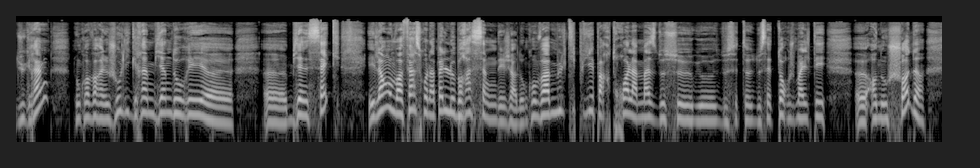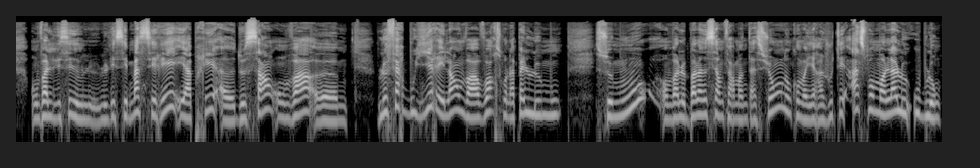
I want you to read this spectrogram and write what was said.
du grain. Donc on va avoir un joli grain bien doré, euh, euh, bien sec. Et là, on va faire ce qu'on appelle le brassin déjà. Donc on va multiplier par 3 la masse euh, de, cette, de cette orge maltée en eau chaude. On va le laisser, macérer et après de ça, on va le faire bouillir et là, on va avoir ce qu'on appelle le mou. Ce mou, on va le balancer en fermentation. Donc on va y rajouter à ce moment-là le houblon.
